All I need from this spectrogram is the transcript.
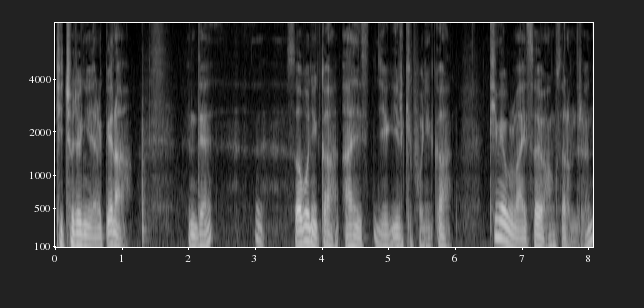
기초적인 게 아니라 꽤나 근데 써보니까 아니 이렇게 보니까 팀 앱을 많이 써요 한국 사람들은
